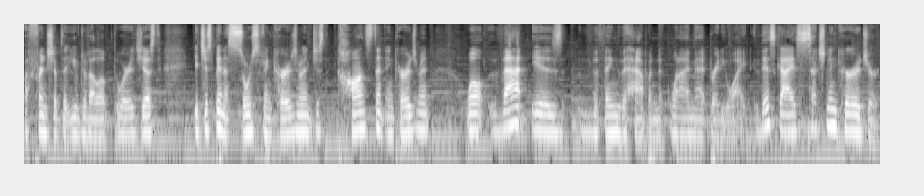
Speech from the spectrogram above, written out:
a friendship that you've developed where it's just it's just been a source of encouragement, just constant encouragement? Well, that is the thing that happened when I met Brady White. This guy is such an encourager.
